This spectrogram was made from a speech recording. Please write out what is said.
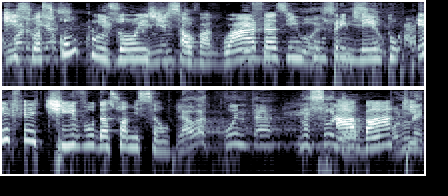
de suas conclusões de salvaguardas e em cumprimento efetivo da sua missão. A ABAC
